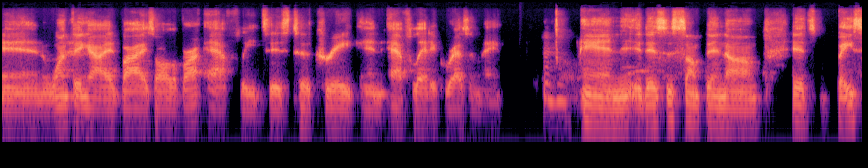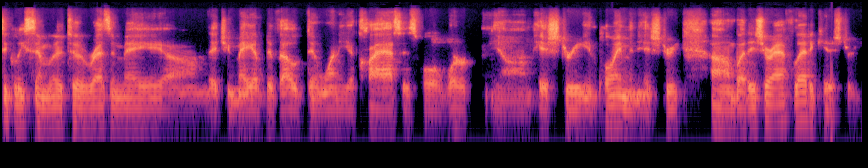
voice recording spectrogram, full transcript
And one thing I advise all of our athletes is to create an athletic resume. Mm-hmm. And this is something, um, it's basically similar to a resume um, that you may have developed in one of your classes for work um, history, employment history, um, but it's your athletic history.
